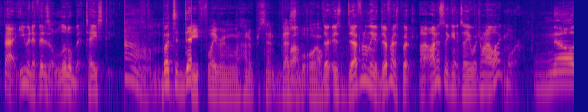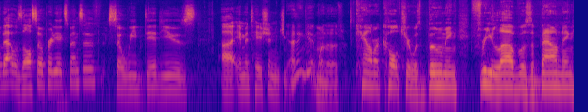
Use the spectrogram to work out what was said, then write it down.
It's back, even if it is a little bit tasty. but today, beef flavoring with 100% vegetable oil. there is definitely a difference. But I honestly can't tell you which one I like more. No, that was also pretty expensive. So we did use uh, imitation. I didn't get one of those. Counterculture was booming, free love was abounding,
